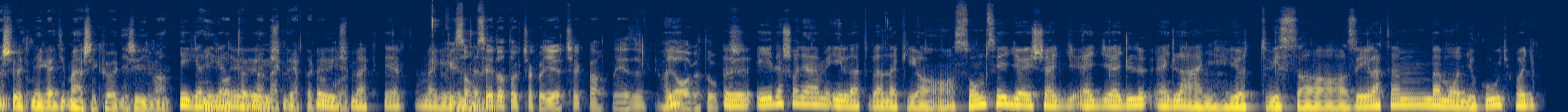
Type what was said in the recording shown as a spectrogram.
Sőt, még egy másik hölgy is, így van. Igen, így igen, van, ő, többen ő, megtértek ő akkor. is megtért, megérintett. Ki szomszédotok, csak hogy értsék a nézők, hogy a hallgatók is. Ő, édesanyám, illetve neki a, a szomszédja, és egy, egy, egy, egy lány jött vissza az élet életemben mondjuk úgy, hogy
